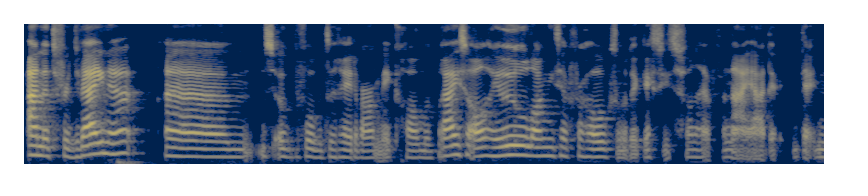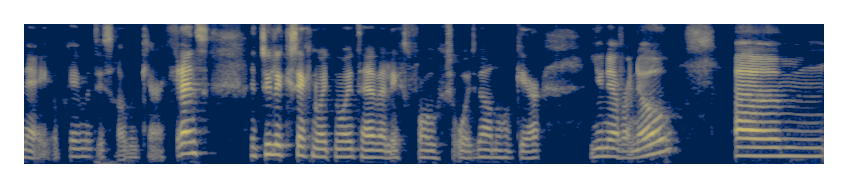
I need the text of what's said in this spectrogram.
aan het verdwijnen. Um, is ook bijvoorbeeld de reden waarom ik gewoon mijn prijzen al heel lang niet heb verhoogd. Omdat ik echt zoiets van heb van, nou ja, nee, op een gegeven moment is er ook een keer een grens. Natuurlijk, zeg nooit nooit, hè, wellicht verhoog ze ooit wel nog een keer. You never know. Ehm,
